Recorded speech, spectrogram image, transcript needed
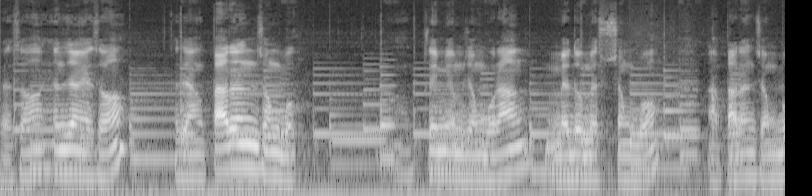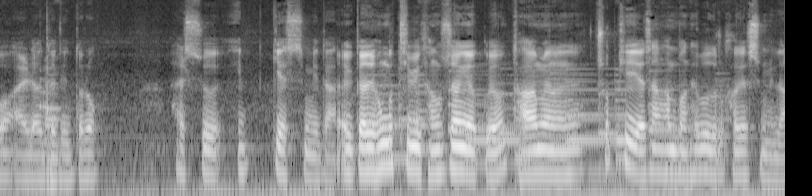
그래서 현장에서 가장 빠른 정보, 어, 프리미엄 정보랑 매도 매수 정보, 아, 빠른 정보 알려드리도록 할 수 있겠습니다. 여기까지 홍보TV 강수장이었고요. 다음에는 초피 예상 한번 해보도록 하겠습니다.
